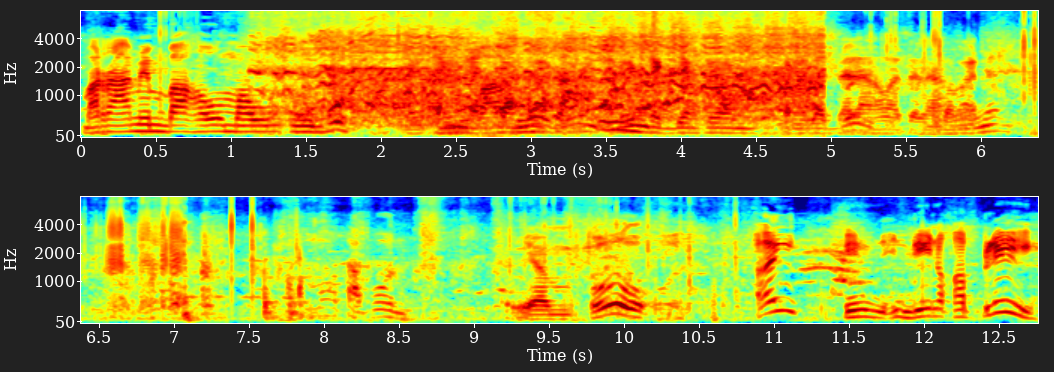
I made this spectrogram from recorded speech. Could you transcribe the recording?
Maraming baho mauubos. Ay, baho sa akin. Lagyan ko ang Salamat, salamat. yan. Mga tapon. Ayan po. Ay, hin- hindi naka-play.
